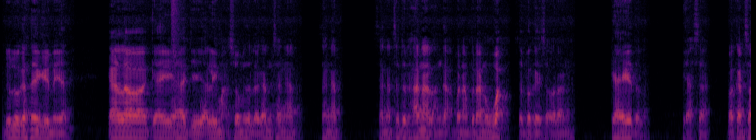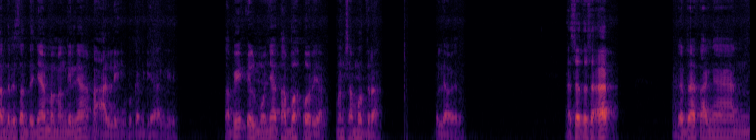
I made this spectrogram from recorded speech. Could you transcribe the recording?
Dulu katanya gini ya, kalau kayak Haji Ali Maksum itu kan sangat sangat sangat sederhana lah, nggak penampilan wah sebagai seorang kiai itu loh biasa. Bahkan santri-santrinya memanggilnya Pak Ali bukan Ki Ali. Tapi ilmunya tabahur ya mensamudra beliau itu. Nah suatu saat kedatangan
